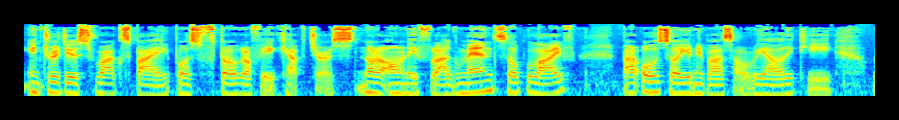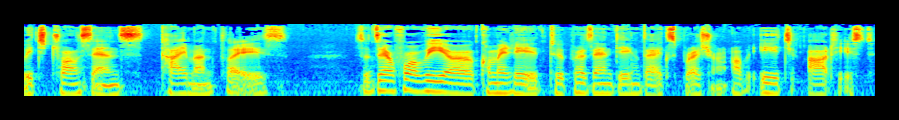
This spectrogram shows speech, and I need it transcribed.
introduced works by both photography captures, not only fragments of life, but also universal reality which transcends time and place. So therefore, we are committed to presenting the expression of each artist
